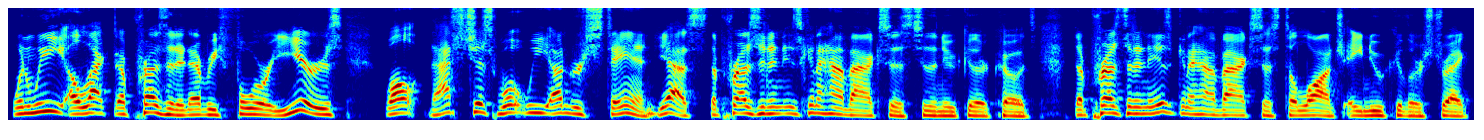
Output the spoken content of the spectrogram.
When we elect a president every four years, well, that's just what we understand. Yes, the president is going to have access to the nuclear codes. The president is going to have access to launch a nuclear strike.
